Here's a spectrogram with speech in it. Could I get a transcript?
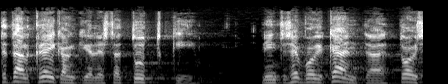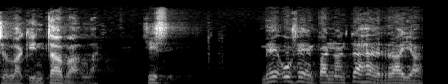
tätä kreikan kielestä tutkii, niin se voi kääntää toisellakin tavalla. Siis me usein pannaan tähän raja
